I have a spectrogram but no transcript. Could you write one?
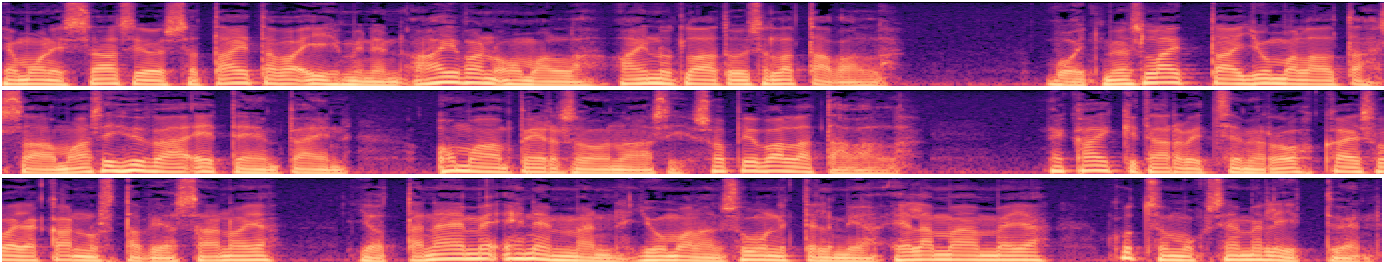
ja monissa asioissa taitava ihminen aivan omalla ainutlaatuisella tavalla. Voit myös laittaa Jumalalta saamaasi hyvää eteenpäin omaan persoonaasi sopivalla tavalla. Me kaikki tarvitsemme rohkaisua ja kannustavia sanoja, jotta näemme enemmän Jumalan suunnittelmia elämäämme ja kutsumukseemme liittyen.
